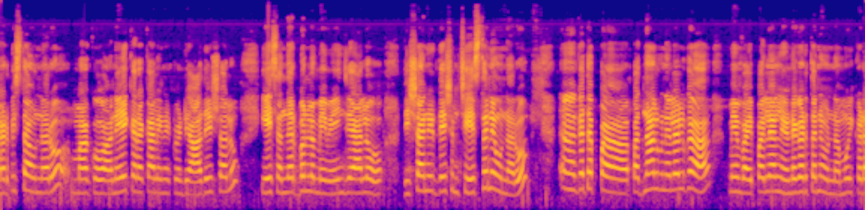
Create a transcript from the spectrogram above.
నడిపిస్తూ ఉన్నారు. మాకు అనేక రకాలైనటువంటి ఆదేశాలు. ఏ సందర్భంలో మేము ఏం చేయాలో దిశానిర్దేశం చేస్తూనే ఉన్నారు. గత ప పద్నాలుగు నెలలుగా మేము వైఫల్యాలను ఎండగడుతూనే ఉన్నాము. ఇక్కడ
